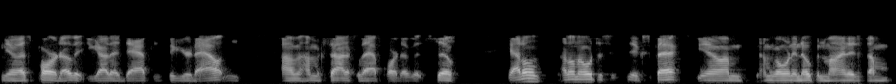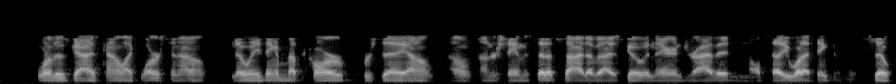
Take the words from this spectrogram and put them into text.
you know, that's part of it. You got to adapt and figure it out, and I'm, I'm excited for that part of it. So, I don't I don't know what to expect. You know, I'm I'm going in open minded. I'm one of those guys, kind of like Larson. I don't know anything about the car per se. I don't I don't understand the setup side of it. I just go in there and drive it, and I'll tell you what I think of it. So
